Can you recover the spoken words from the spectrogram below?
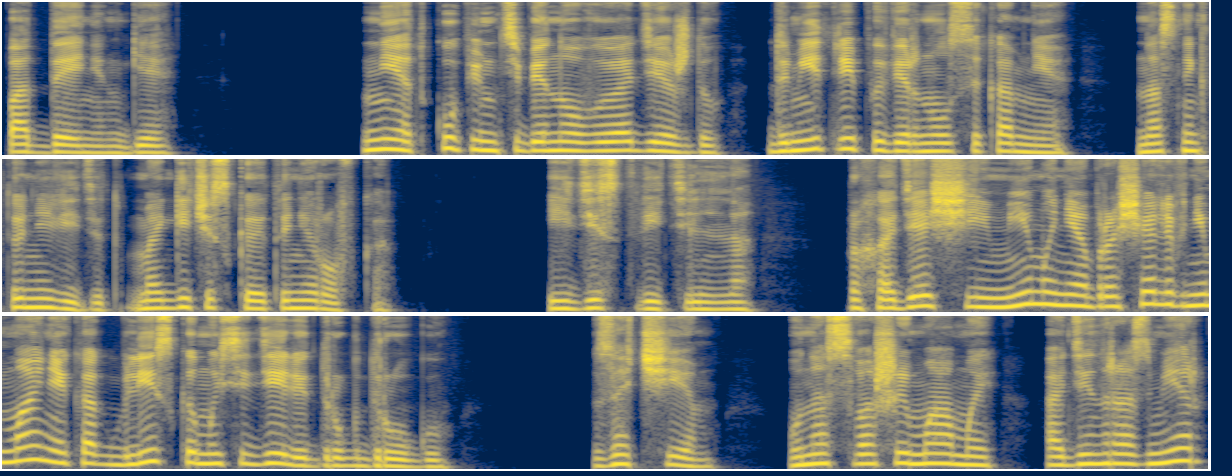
по Деннинге. «Нет, купим тебе новую одежду». Дмитрий повернулся ко мне. «Нас никто не видит. Магическая тренировка». И действительно, Проходящие мимо не обращали внимания, как близко мы сидели друг к другу. «Зачем? У нас с вашей мамой один размер?»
